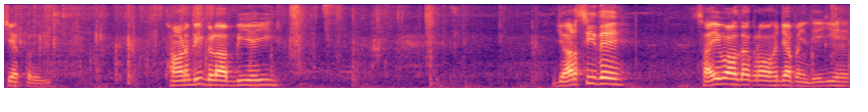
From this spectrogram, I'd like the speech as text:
ਚੈੱਕ ਕਰੋ ਜੀ। ਥਣ ਵੀ ਗੁਲਾਬੀ ਹੈ ਜੀ। ਜਰਸੀ ਦੇ ਸਾਈਵਾਲ ਦਾ ਕ੍ਰੋਸ ਜਿਹਾ ਪੈਂਦੀ ਜੀ ਇਹ।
